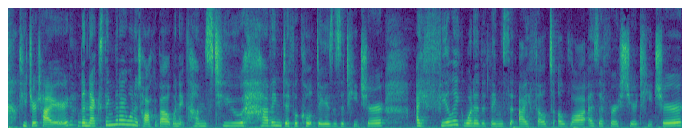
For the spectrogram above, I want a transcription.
teacher tired, the next thing that I want to talk about when it comes to having difficult days as a teacher, I feel like one of the things that I felt a lot as a first year teacher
